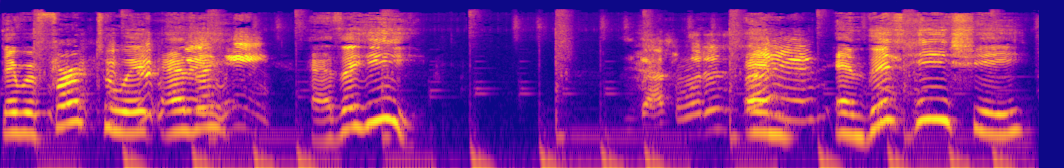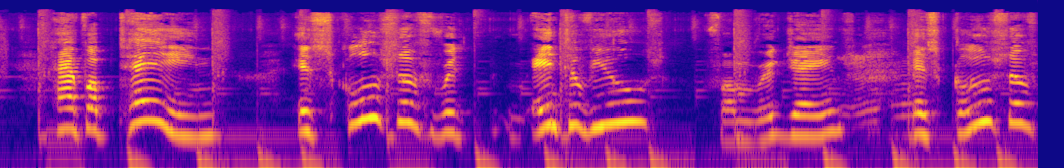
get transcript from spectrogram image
they refer to it as a he. as a he. That's what it's and saying. and this he she have obtained exclusive re- interviews from Rick James, mm-hmm. exclusive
